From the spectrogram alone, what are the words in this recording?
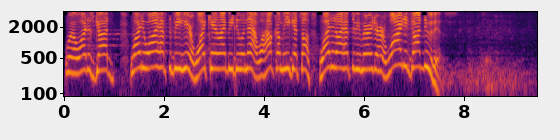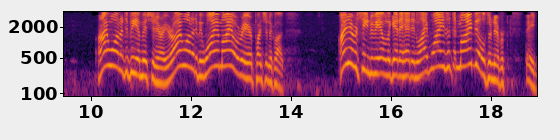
Well, why does God, why do I have to be here? Why can't I be doing that? Well, how come he gets off? Why did I have to be married to her? Why did God do this? I wanted to be a missionary, or I wanted to be. Why am I over here punching the clock? I never seem to be able to get ahead in life. Why is it that my bills are never paid?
